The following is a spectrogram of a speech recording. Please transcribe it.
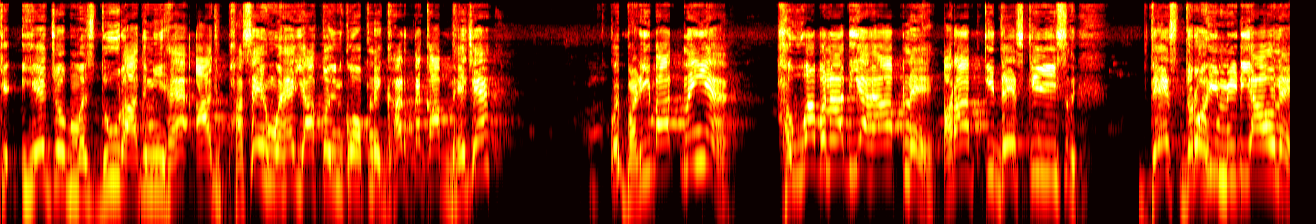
कि ये जो मजदूर आदमी है, आज फंसे हुए हैं, या तो इनको अपने घर तक आप भेजें। कोई बड़ी बात नहीं है। हवा बना दिया है आपने, और आपकी देश की इस देशद्रोही मीडियाओं ने।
